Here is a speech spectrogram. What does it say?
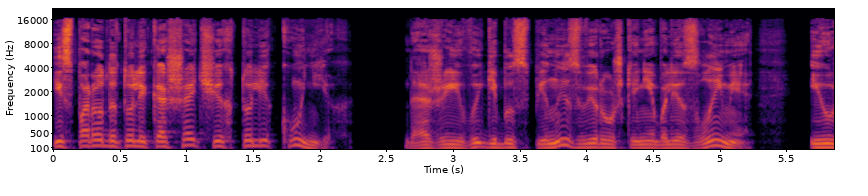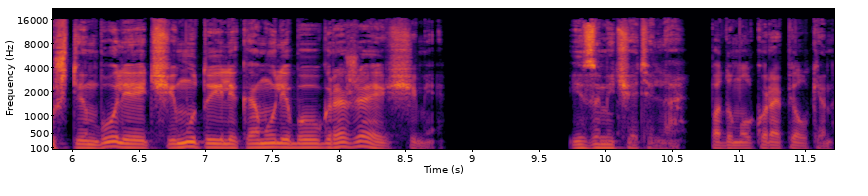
из породы то ли кошачьих, то ли куньих. Даже и выгибы спины зверушки не были злыми, и уж тем более чему-то или кому-либо угрожающими. «И замечательно», — подумал Куропелкин.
